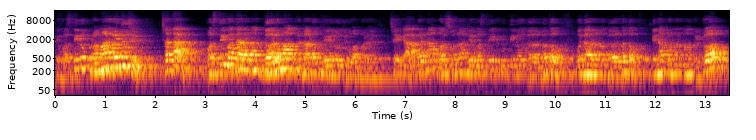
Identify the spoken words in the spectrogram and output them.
કે વસ્તીનું પ્રમાણ વધ્યું છે. છતાં વસ્તી વધારાના દરમાં ઘટાડો થયેલો જોવા મળે છે કે આગળના વર્ષોના જે વસ્તી વૃદ્ધિનો દર હતો, વધારાનો દર હતો તેના પ્રમાણમાં ઘટ્યો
